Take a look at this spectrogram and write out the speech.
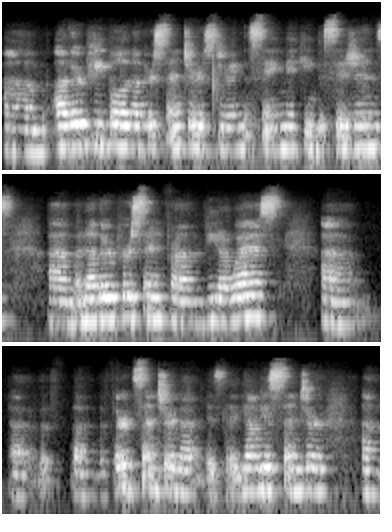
um, other people in other centers doing the same, making decisions, um, another person from Vita West, um, uh, the, the third center that is the youngest center, um,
